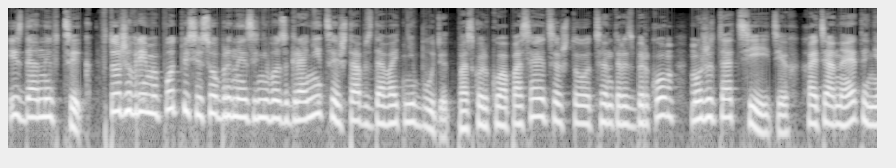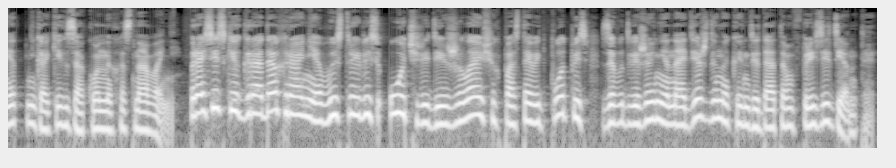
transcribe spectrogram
и сданы в ЦИК. В то же время подписи, собранные за него за границей, штаб сдавать не будет, поскольку опасается, что Центр избирком может отсеять их, хотя на это нет никаких законных оснований. В российских городах ранее выстроились очереди из желающих поставить подпись за выдвижение Надеждина кандидатом в президенты.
